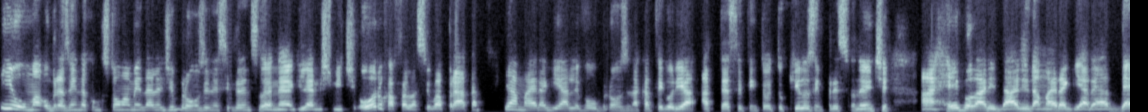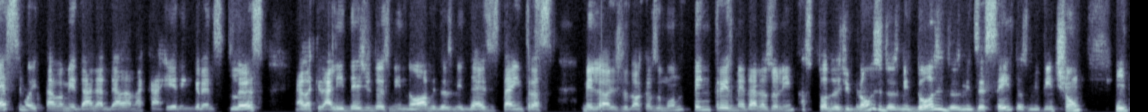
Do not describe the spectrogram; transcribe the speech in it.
E uma, o Brasil ainda conquistou uma medalha de bronze nesse Grande Slam, né? Guilherme Schmidt, ouro, Rafaela Silva, prata, e a Mayra Guiar levou o bronze na categoria até 78 quilos. Impressionante a regularidade da Mayra Guiar. É a 18ª medalha dela na carreira em Grandes Slams. Ela que ali desde 2009, 2010 está entre as melhores judocas do mundo, tem três medalhas olímpicas, todas de bronze, 2012, 2016, 2021, e,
